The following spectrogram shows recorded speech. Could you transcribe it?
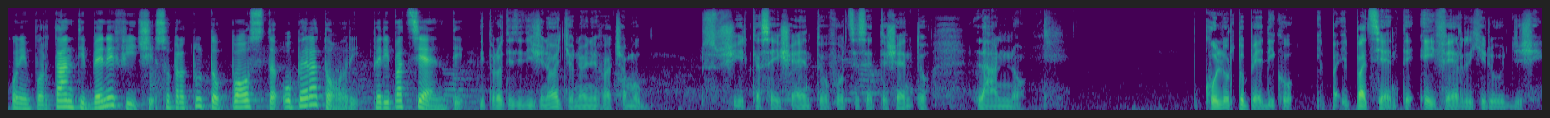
con importanti benefici soprattutto post-operatori per i pazienti. Di protesi di ginocchio noi ne facciamo circa 600, forse 700 l'anno. Con l'ortopedico il, paziente e i ferri chirurgici.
